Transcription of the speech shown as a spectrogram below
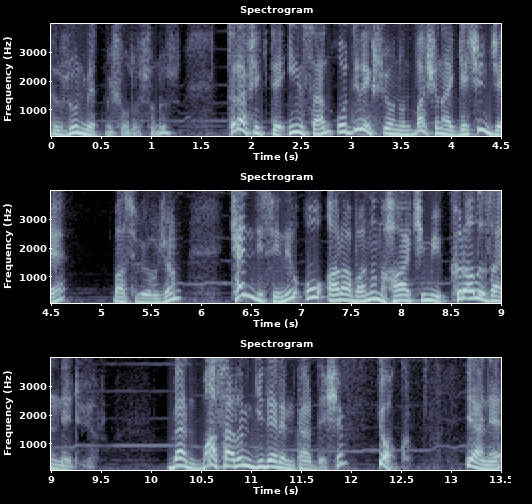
zulmetmiş olursunuz. Trafikte insan o direksiyonun başına geçince Basri hocam kendisini o arabanın hakimi, kralı zannediyor. Ben basarım giderim kardeşim. Yok. Yani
